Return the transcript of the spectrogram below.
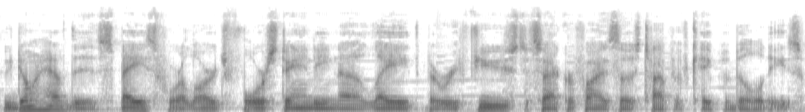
who don't have the space for a large floor standing uh, lathe but refuse to sacrifice those type of capabilities.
